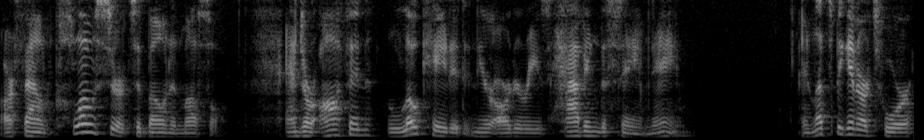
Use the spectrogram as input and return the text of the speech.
are found closer to bone and muscle and are often located near arteries having the same name. And let's begin our tour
